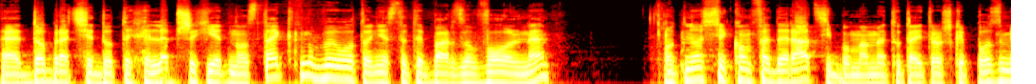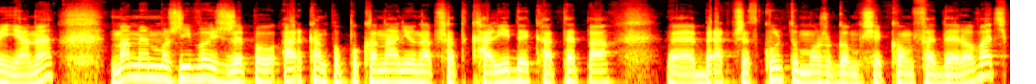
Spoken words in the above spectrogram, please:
e, dobrać się do tych lepszych jednostek. No było to niestety bardzo wolne. Odnośnie Konfederacji, bo mamy tutaj troszkę pozmieniane, mamy możliwość, że po Arkan po pokonaniu na przykład Kalidy, Katepa, e, brak przez kultu mogą się konfederować.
